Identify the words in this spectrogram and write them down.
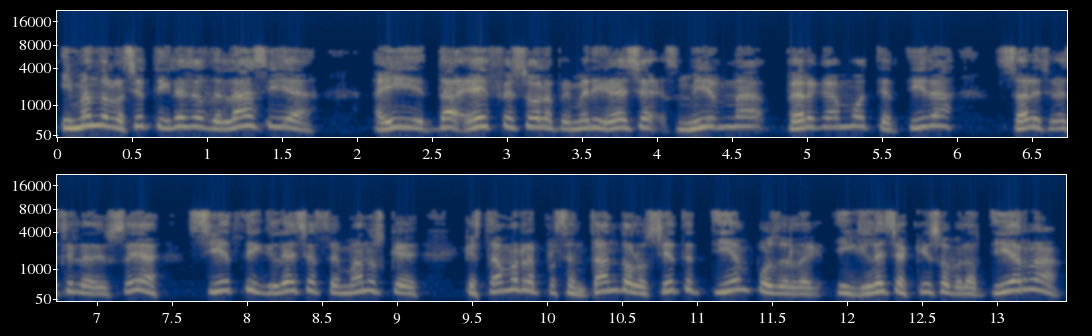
y manda a las siete iglesias del Asia Ahí da Éfeso, la primera iglesia, Esmirna, Pérgamo, Teatira, Sales y Laodicea. Siete iglesias, hermanos, que, que estaban representando los siete tiempos de la iglesia aquí sobre la tierra.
